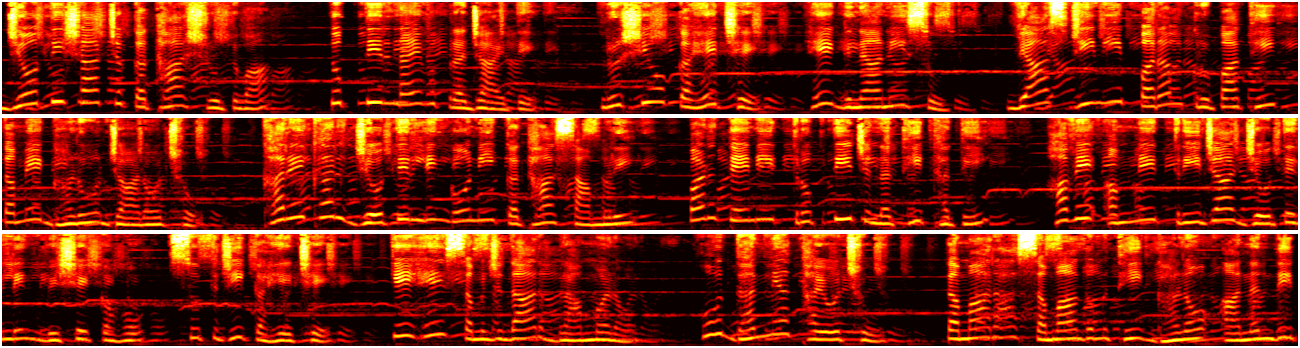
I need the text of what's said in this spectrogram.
જ્યોતિષાચ કથા શ્રુતવા તુપ્તિર્નૈવ પ્રજાયતે. ઋષિઓ કહે છે, હે જ્ઞાની સુત, વ્યાસજીની પરમ કૃપાથી તમે ઘણું જાણો છો. ખરેખર જ્યોતિર્લિંગોની કથા સાંભળી, પણ તેની તૃપ્તિ જ નથી થતી? હવે અમને ત્રીજા જ્યોતિર્લિંગ વિશે કહો, સુતજી કહે છે કે, હે સમજદાર બ્રાહ્મણો, હું ધન્ય થયો છું. તમારા સમાગમથી ઘણો આનંદિત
